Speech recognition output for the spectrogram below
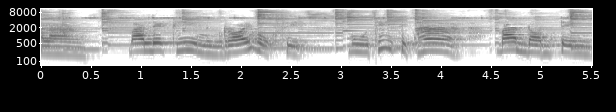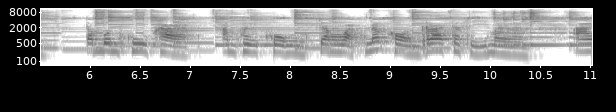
กลาง บ้านเลขที่ 160 หมู่ที่ 15 บ้านดอนเต็ง ตำบลคูขาด อำเภอคง จังหวัดนครราชสีมา อา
